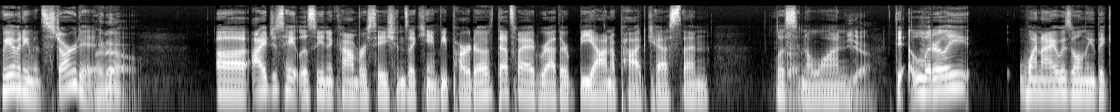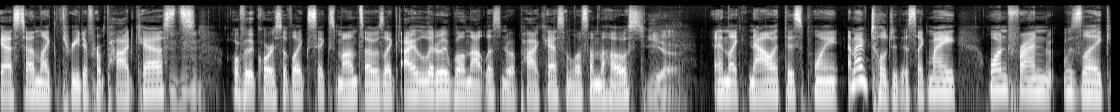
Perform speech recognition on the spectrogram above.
we haven't even started. I know. Uh, I just hate listening to conversations I can't be part of. That's why I'd rather be on a podcast than listen to one. Yeah. The, literally, when I was only the guest on like three different podcasts Mm-hmm. Over the course of like six months, I was like, I literally will not listen to a podcast unless I'm the host. Yeah. And like now at this point, and I've told you this, like my one friend was like,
